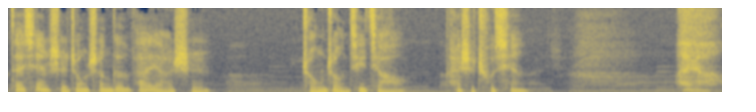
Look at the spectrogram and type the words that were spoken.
在现实中生根发芽时，种种计较开始出现。哎呀，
